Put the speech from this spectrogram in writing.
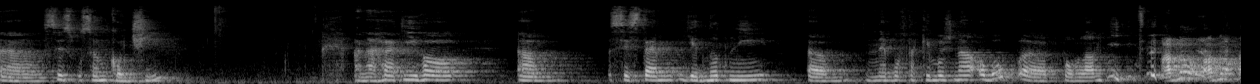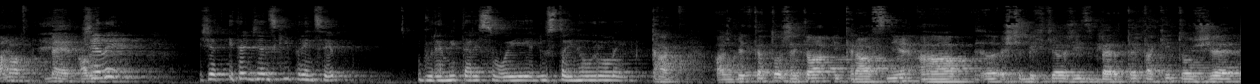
uh, si způsobem končí a nahradí ho um, systém jednotný Um, nebo taky možná obou uh, pohlavní. Ano, ano, ano. Ne, ale... Čili že i ten ženský princip bude mít tady svoji důstojnou roli. Tak, Alžbětka to řekla i krásně a e, ještě bych chtěl říct, berte taky to, že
